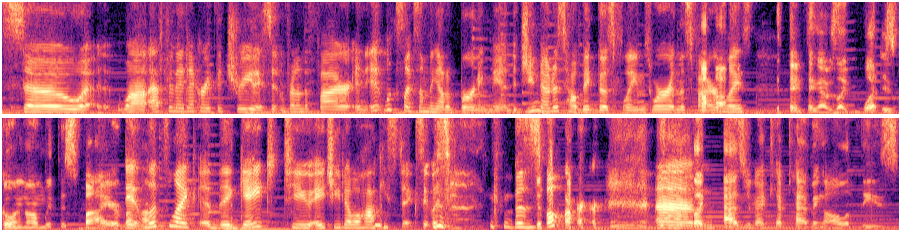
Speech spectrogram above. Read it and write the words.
So, while after they decorate the tree, they sit in front of the fire, and it looks like something out of Burning Man. Did you notice how big those flames were in this Uh-huh. fireplace? The same thing. I was like, what is going on with this fire? It behind- looked like the gate to HE double hockey sticks. It was bizarre. It looked like Um, Hazard. I kept having all of these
